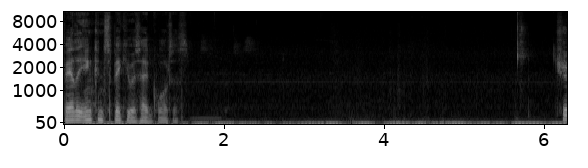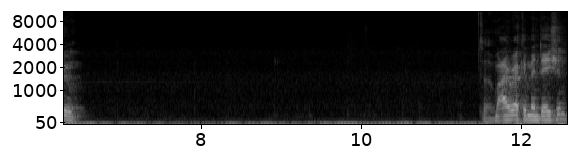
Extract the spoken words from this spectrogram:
fairly inconspicuous headquarters. True. So My recommendation:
